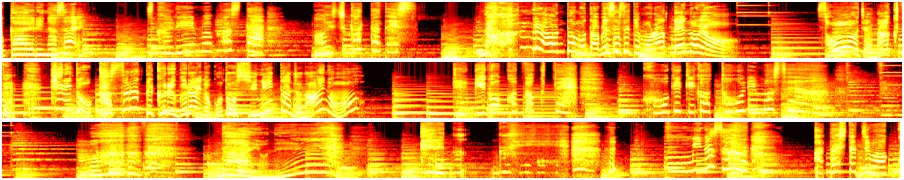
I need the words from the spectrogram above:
おかえりなさい。クリームパスタ美味しかったです。なんであんたも食べさせてもらってんのよ。そうじゃなくてキリトをかっさらってくるぐらいのことをしに行ったんじゃないの？敵が硬くて攻撃が通りません。まあだよね。けれ皆さん私たちはこの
